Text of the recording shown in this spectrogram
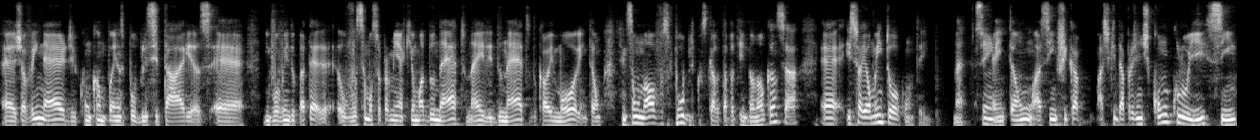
é, Jovem Nerd, com campanhas publicitárias é, envolvendo até, você mostrou para mim aqui uma do Neto, né, ele do Neto, do Cauê Moura, então assim, são novos públicos que ela estava tentando alcançar, é, isso aí aumentou com o tempo. Né? Sim. É, então, assim, fica. Acho que dá para a gente concluir, sim,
